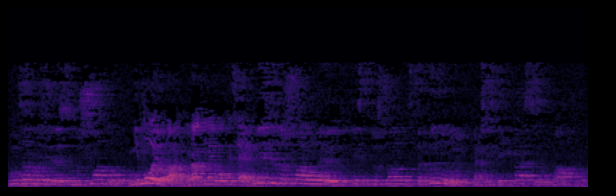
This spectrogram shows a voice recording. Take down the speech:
Cum să procedezi cu dușmanul? Не мой враг, враг моего Nu хозяина. este dușmanul meu, este dușmanul stăpânului acestei case, un altul.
